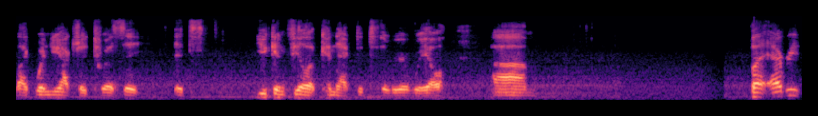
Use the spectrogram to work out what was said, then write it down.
Like when you actually twist it, it's you can feel it connected to the rear wheel. Um, but every,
